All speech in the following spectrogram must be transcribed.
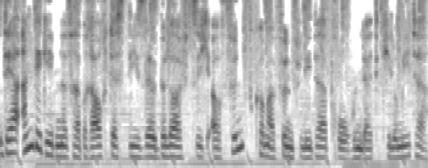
Der angegebene Verbrauch des Diesel beläuft sich auf 5,5 Liter pro 100 Kilometer.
